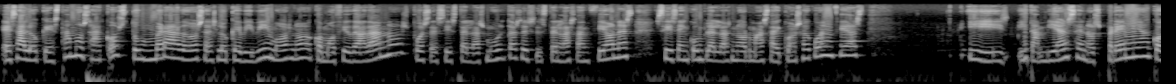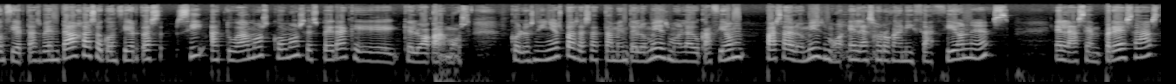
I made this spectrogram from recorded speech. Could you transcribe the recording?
es a lo que estamos acostumbrados, es lo que vivimos, ¿no? Como ciudadanos, pues existen las multas, existen las sanciones, si se incumplen las normas hay consecuencias. Y, también se nos premia con ciertas ventajas o con ciertas... Sí, actuamos como se espera que lo hagamos. Con los niños pasa exactamente lo mismo, en la educación pasa lo mismo, en las organizaciones en las empresas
